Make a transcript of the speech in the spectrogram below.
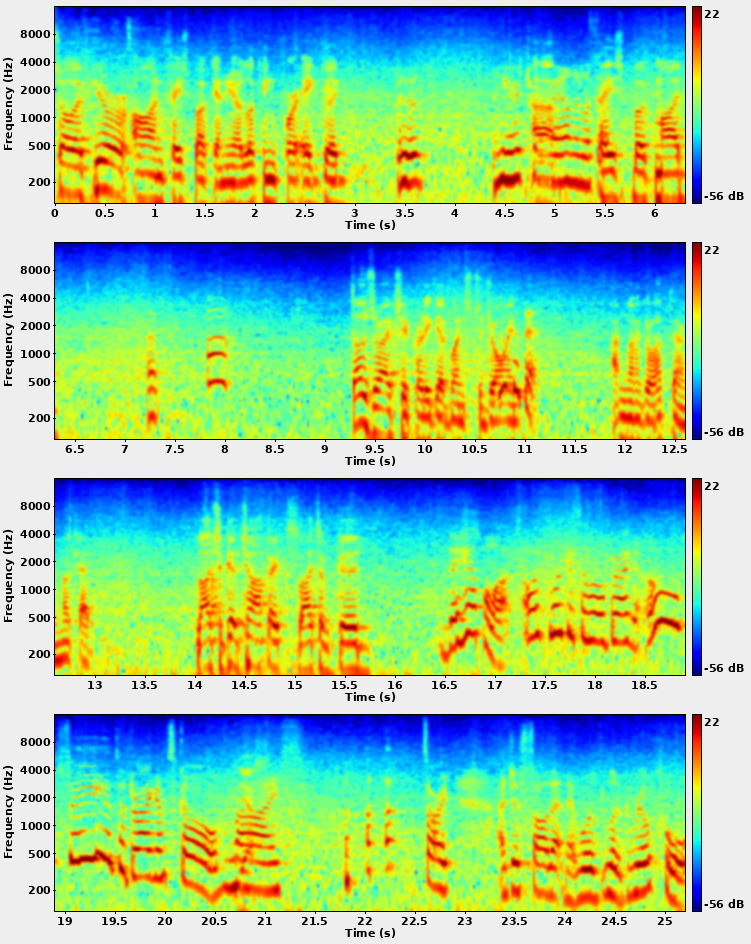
So if you're on Facebook and you're looking for a good Good. Here, turn uh, around and look up. Facebook mod, up. Ah, those are actually pretty good ones to join. look at that. I'm gonna go up there and look at it. Lots of good topics, lots of good. They help a lot. Oh, look, it's a little dragon. Oh, see, it's a dragon skull. Nice. Sorry, I just saw that and it was looked real cool.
